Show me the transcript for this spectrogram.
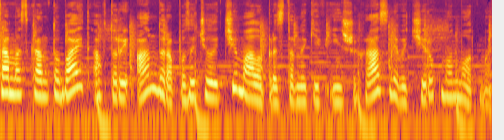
саме з Канто Байт автори Андора позичили чимало представників інших рас для вечірок Монмотми.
